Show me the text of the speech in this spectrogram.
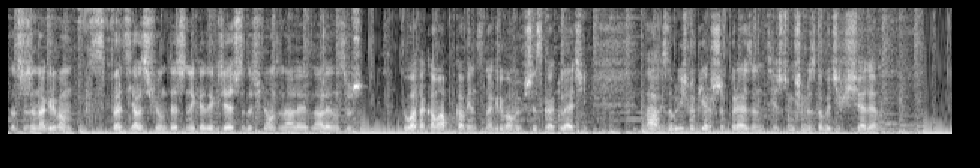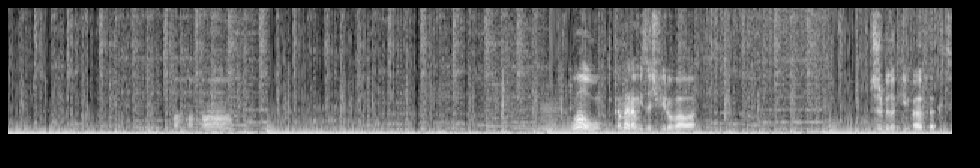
Znaczy, że nagrywam specjal świąteczny, kiedy gdzie jeszcze do świąt, no ale, no ale no cóż. Była taka mapka, więc nagrywamy wszystko jak leci. Ach, zdobyliśmy pierwszy prezent. Jeszcze musimy zdobyć ich 7. Ha, ha, ha. Hmm. Wow, kamera mi zaświrowała. Czyżby taki efekt?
